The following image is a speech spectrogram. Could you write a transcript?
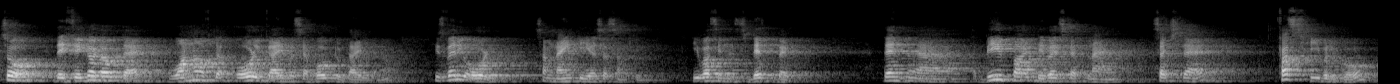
So they figured out that one of the old guy was about to die, you know. He's very old, some 90 years or something. He was in his deathbed. Then uh, Birbal devised a plan such that first he will go,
